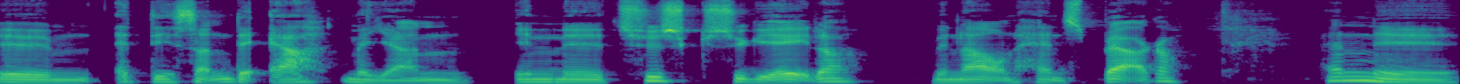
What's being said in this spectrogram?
øh, at det er sådan, det er med hjernen. En øh, tysk psykiater ved navn Hans Berger, han øh,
